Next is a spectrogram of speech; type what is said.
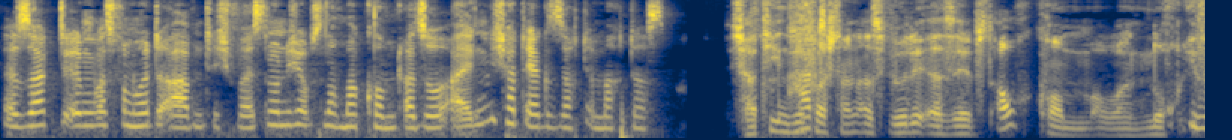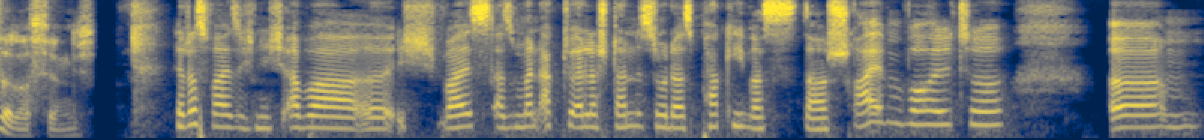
er sagte irgendwas von heute Abend. Ich weiß nur nicht, ob es nochmal kommt. Also eigentlich hat er gesagt, er macht das. Ich hatte ihn so Hat- verstanden, als würde er selbst auch kommen, aber noch ist er das ja nicht. Ja, das weiß ich nicht. Aber äh, ich weiß, also mein aktueller Stand ist nur, dass Paki was da schreiben wollte. Ähm,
